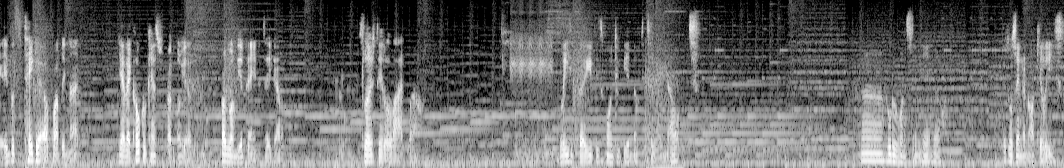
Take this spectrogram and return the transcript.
able to take it out. Probably not. Yeah, that Cocancer is probably gonna be a, probably gonna be a pain to take out. Sludge did a lot. Wow. Lazy Faith uh, is going to be enough to take me out. Uh, who do we want to send in though? Guess we'll send in Achilles.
